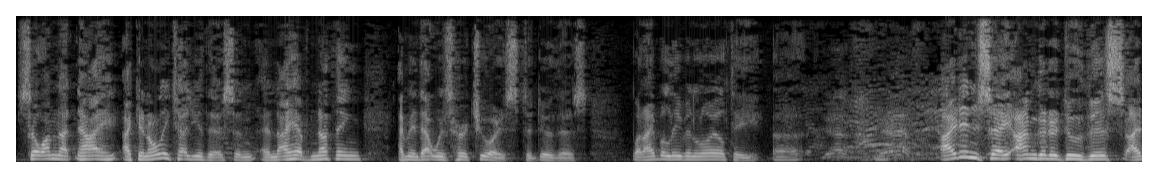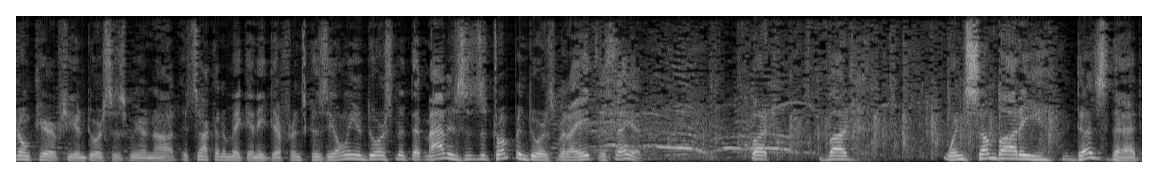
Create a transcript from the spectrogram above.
So I'm not, now I, I can only tell you this, and, and I have nothing, I mean, that was her choice to do this, but I believe in loyalty. Uh, yes, yes. I didn't say I'm going to do this. I don't care if she endorses me or not. It's not going to make any difference because the only endorsement that matters is a Trump endorsement. I hate to say it. But, but when somebody does that,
